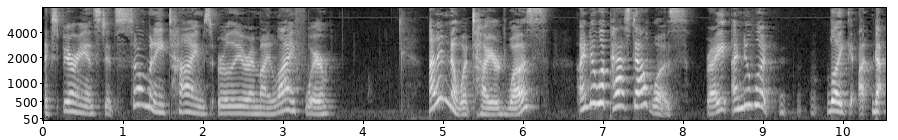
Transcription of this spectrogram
experienced it so many times earlier in my life where I didn't know what tired was. I knew what passed out was, right? I knew what, like, yeah,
